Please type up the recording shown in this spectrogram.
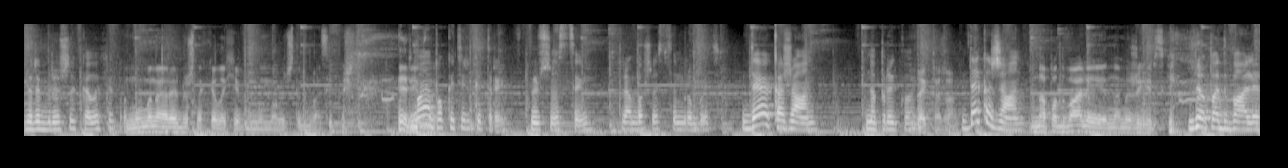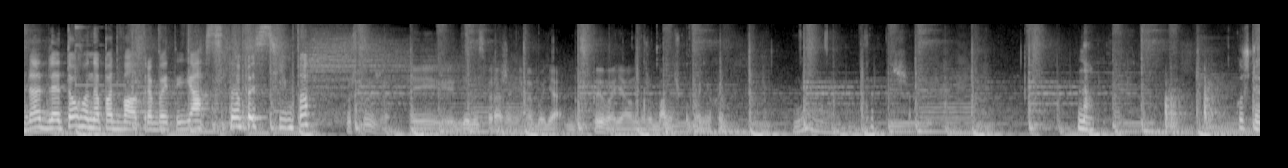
з ребрюшних келихів. Ну, в мене ребрюшних келихів, ну, мабуть, штук 20 точно. У мене Різних. поки тільки три, включно з цим. Треба щось з цим робити. Де кажан, наприклад? Де кажа? Де кажан? На подвалі на Межигірській. На підвалі, да? Для того на підвал треба йти. Ясно, спасибо. Куштуй же. І ділись враженнями, бо я без пива, я вам можу баночку понюхати. Ні, це ти що? На. Куштуй.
